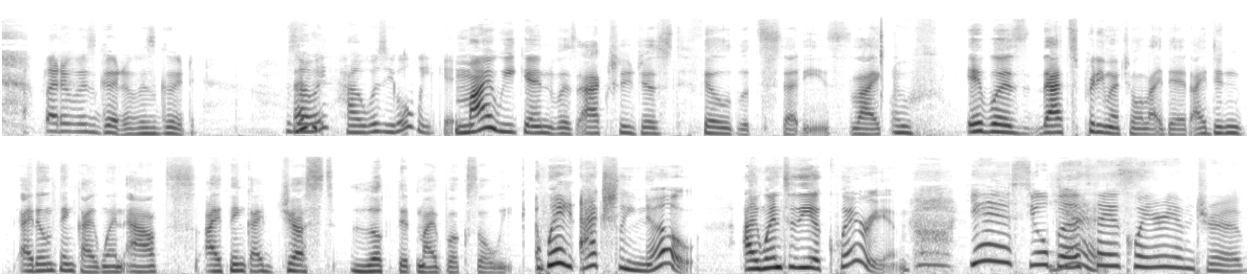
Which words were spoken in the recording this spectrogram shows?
but it was good. It was good. Zoe, how was your weekend? my weekend was actually just filled with studies. Like, Oof. it was that's pretty much all I did. I didn't I don't think I went out. I think I just looked at my books all week. Wait, actually no. I went to the aquarium. Yes, your birthday Yes. aquarium trip.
